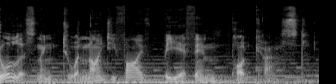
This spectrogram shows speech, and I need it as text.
You're listening to a 95BFM podcast.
